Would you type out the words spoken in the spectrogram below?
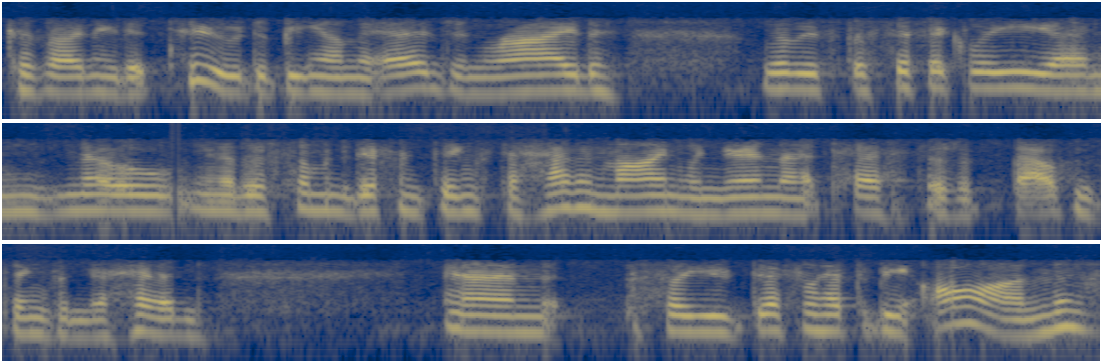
because I need it too to be on the edge and ride really specifically and know you know there's so many different things to have in mind when you're in that test there's a thousand things in your head and so you definitely have to be on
